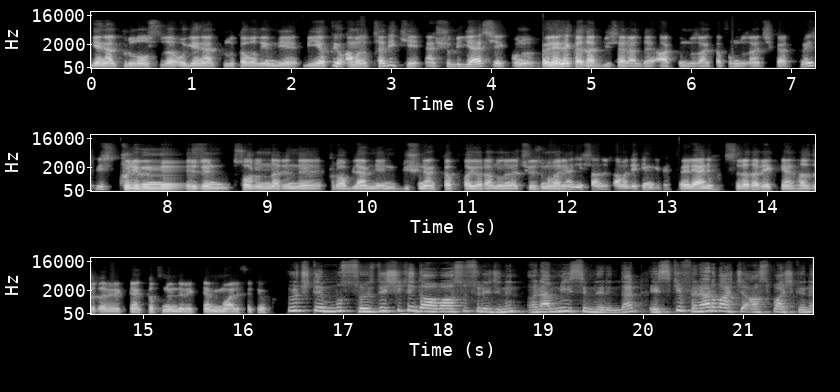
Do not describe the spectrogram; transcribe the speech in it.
genel kurul olsun da o genel kurulu kavalayayım diye bir yapı yok. Ama tabii ki yani şu bir gerçek. Onu ölene kadar biz herhalde aklımızdan kafamızdan çıkartmayız. Biz kulübümüzün sorunlarını, problemlerini düşünen, kafa yoran, onlara çözüm arayan insanlarız. Ama dediğim gibi öyle yani sırada bekleyen, hazırda bekleyen, kapının önünde bekleyen bir muhalefet yok. 3 Temmuz Sözde Şike davası sürecinin önemli isimlerinden eski Fenerbahçe As Başkanı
